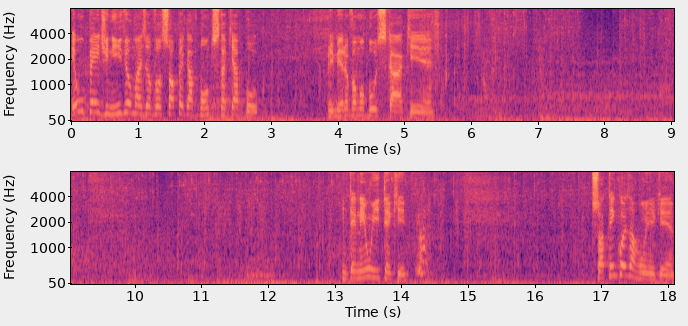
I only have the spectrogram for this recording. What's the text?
Eu upei de nível, mas eu vou só pegar pontos daqui a pouco. Primeiro vamos buscar aqui... Não tem nenhum item aqui. Só tem coisa ruim aqui.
